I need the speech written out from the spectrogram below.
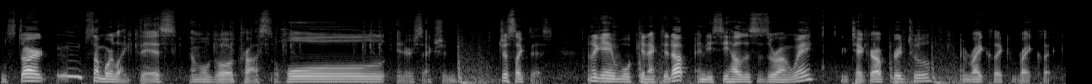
We'll start mm, somewhere like this, and we'll go across the whole intersection, just like this. And again, we'll connect it up, and you see how this is the wrong way? We take our upgrade tool, and right click, right click.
